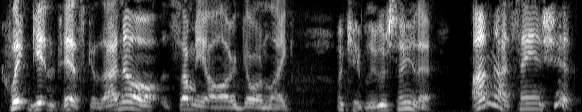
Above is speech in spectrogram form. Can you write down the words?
quit getting pissed because I know some of y'all are going like, "I can't believe they're saying that." I'm not saying shit.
